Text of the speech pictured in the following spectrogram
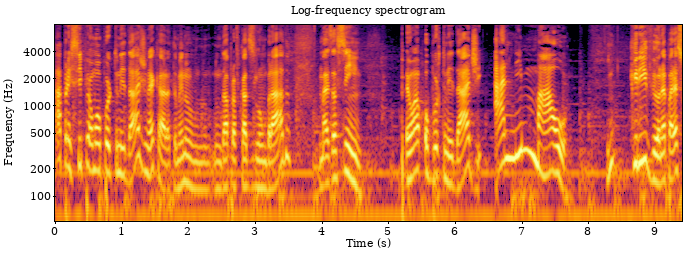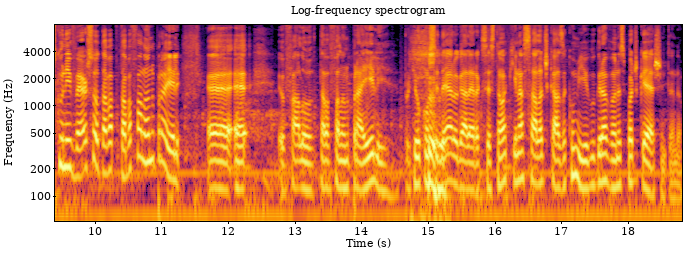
a princípio, é uma oportunidade, né, cara? Também não, não dá para ficar deslumbrado. Mas assim, é uma oportunidade animal. Incrível, né? Parece que o universo, eu tava, tava falando para ele. É, é, eu falo, tava falando para ele, porque eu considero, galera, que vocês estão aqui na sala de casa comigo gravando esse podcast, entendeu?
